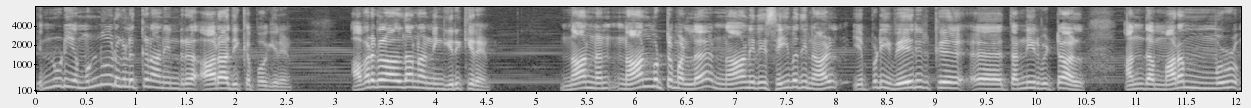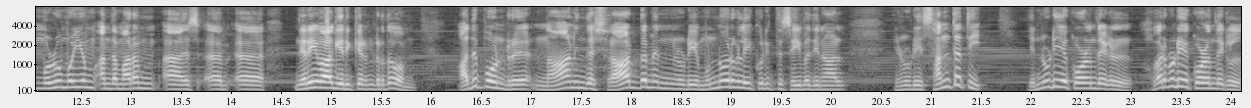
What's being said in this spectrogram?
என்னுடைய முன்னோர்களுக்கு நான் இன்று ஆராதிக்கப் போகிறேன். அவர்களால் தான் நான் இங்கு இருக்கிறேன். நான் நன்- நான் மட்டுமல்ல நான் இதை செய்வதினால் எப்படி வேரிற்கு தண்ணீர் விட்டால் அந்த மரம் முழு முழுமையும் அந்த மரம் நிறைவாக இருக்கின்றதோ அதுபோன்று நான் இந்த ஸ்ரார்த்தம் என்னுடைய முன்னோர்களை குறித்து செய்வதினால் என்னுடைய சந்ததி என்னுடைய குழந்தைகள் அவர்களுடைய குழந்தைகள்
